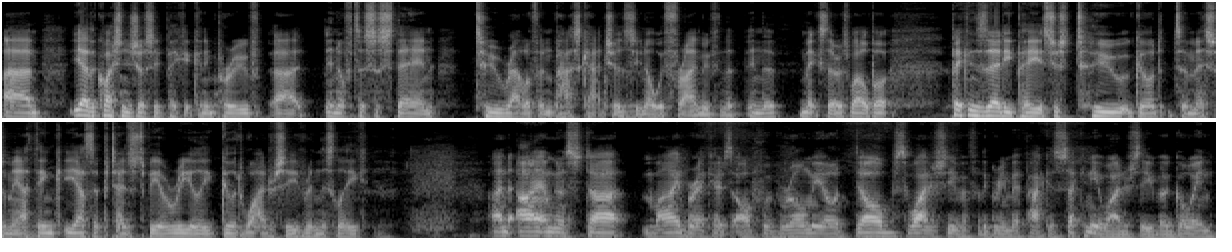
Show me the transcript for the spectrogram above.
Um, yeah, the question is just if Pickett can improve uh, enough to sustain two relevant pass catchers. You know, with Freiermuth in the in the mix there as well, but. Pickens' ADP is just too good to miss for me. I think he has the potential to be a really good wide receiver in this league. And I am going to start my breakouts off with Romeo Doubs, wide receiver for the Green Bay Packers, second year wide receiver, going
